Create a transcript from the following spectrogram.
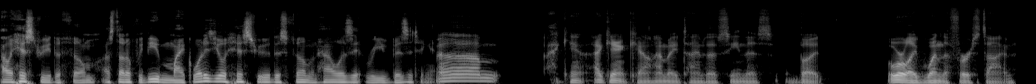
our history of the film. I'll start off with you, Mike. What is your history of this film, and how is it revisiting it? Um, I can't. I can't count how many times I've seen this, but or like when the first time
